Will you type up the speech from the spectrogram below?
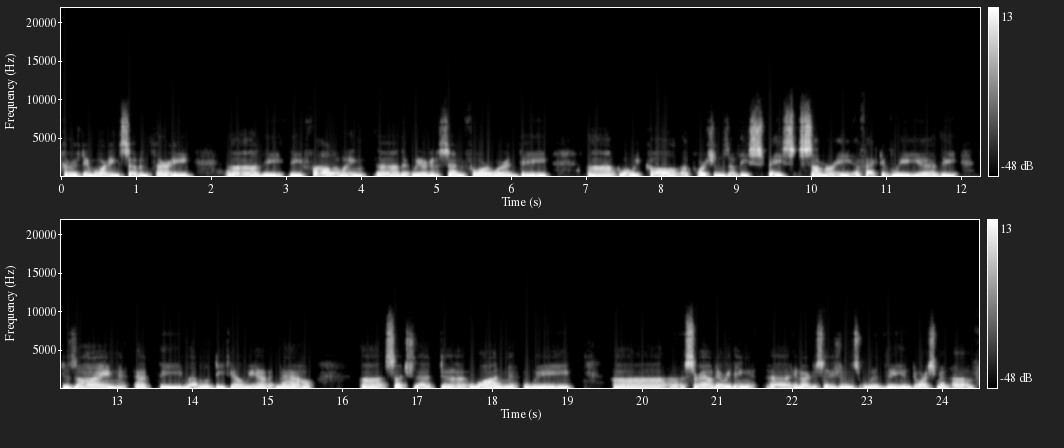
Thursday morning, 7:30, uh, the, the following, uh, that we are going to send forward the, uh, what we call uh, portions of the space summary, effectively uh, the design at the level of detail we have it now, such that, uh, one, we uh, surround everything uh, in our decisions with the endorsement of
